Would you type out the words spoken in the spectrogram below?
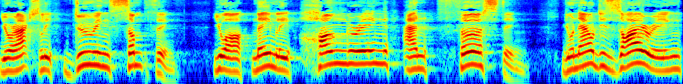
You're actually doing something. You are, namely, hungering and thirsting. You're now desiring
